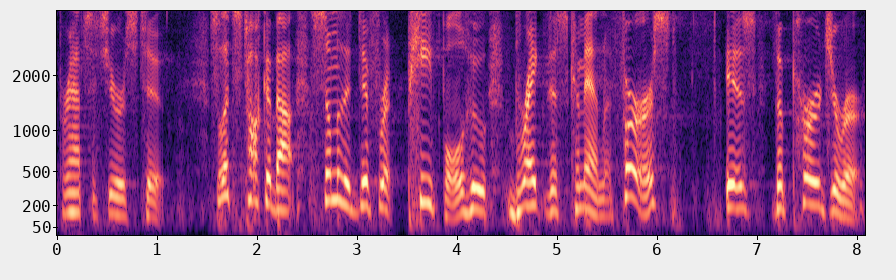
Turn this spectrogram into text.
Perhaps it's yours too. So let's talk about some of the different people who break this commandment. First is the perjurer.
